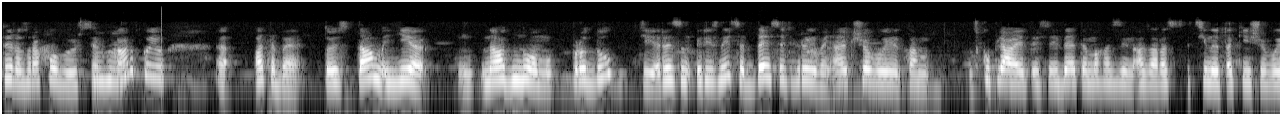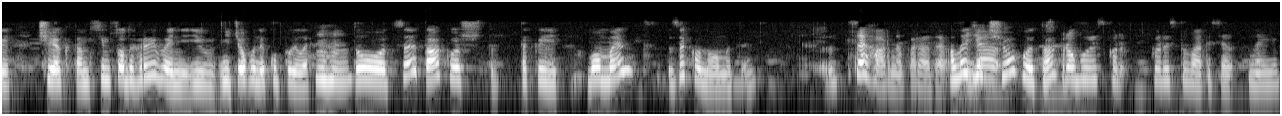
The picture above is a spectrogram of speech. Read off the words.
ти розраховуєшся Мгм. карткою е, АТБ, тобто там є на одному продукті різ- різниця 10 гривень. А якщо ви там скупляєтесь, йдете в магазин, а зараз ціни такі, що ви чек там 700 гривень і нічого не купили, Угу. то це також т- такий момент зекономити. Це гарна порада. Але для Я чого так? спробую скор- користуватися нею.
